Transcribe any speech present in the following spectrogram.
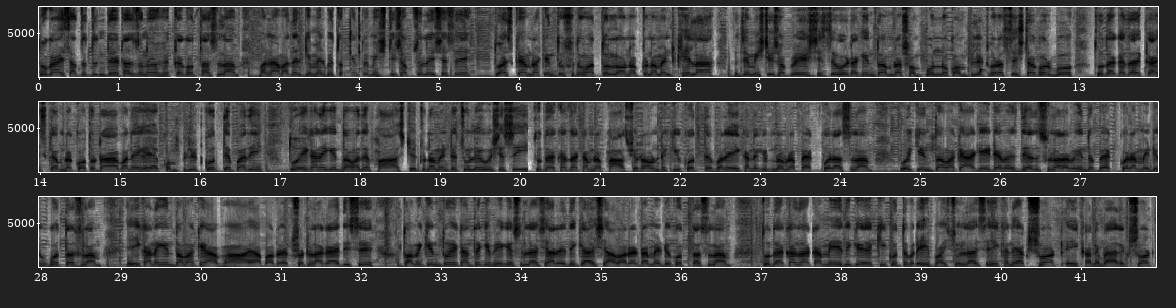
তো গাইস এতদিন তো এটার জন্য অপেক্ষা করতে আসলাম। মানে আমাদের গেমের ভেতর কিন্তু মিষ্টি সব চলে এসেছে। তো আজকে আমরা কিন্তু শুধুমাত্র লন অফ টুর্নামেন্ট খেলা, যে মিষ্টি সব এসেছে ওটা কিন্তু আমরা সম্পূর্ণ কমপ্লিট করার চেষ্টা করব। তো দেখা যায় আজকে আমরা কতটা মানে কমপ্লিট করতে পারি। তো এখানে কিন্তু আমাদের ফার্স্ট টুর্নামেন্টে চলেও এসেছি। তো দেখা যাক আমরা ফার্স্ট রাউন্ডে কি করতে পারি। এখানে কিন্তু আমরা প্যাক করে আসলাম। ওই কিন্তু আমাকে আগেই ড্যামেজ দেওয়া দিয়েছিল, আর আমি কিন্তু প্যাক করে মেডিকেল করতে আসলাম। এইখানে কিন্তু আমাকে আ- ভাই, আবারও এক শট লাগাই দিছে। তো আমি কিন্তু এখান থেকে ভেগে চলে আসি আর এদিকে আসি আবার একটা মেডি করতে আসলাম। তো দেখা যাক আমি এদিকে কি করতে পারি। এই ভাই, চলে আসে। এখানে এক শট এইখানে বা এক শট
